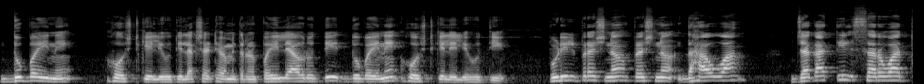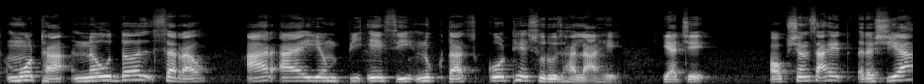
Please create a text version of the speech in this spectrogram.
दुबईने होस्ट केली होती. लक्षात ठेवा मित्रांनो पहिली आवृत्ती दुबईने होस्ट केलेली होती. पुढील प्रश्न प्रश्न दहावा. जगातील सर्वात मोठा नौदल सराव R I M P A C नुकताच कोठे सुरू झाला आहे? याचे ऑप्शन्स आहेत रशिया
